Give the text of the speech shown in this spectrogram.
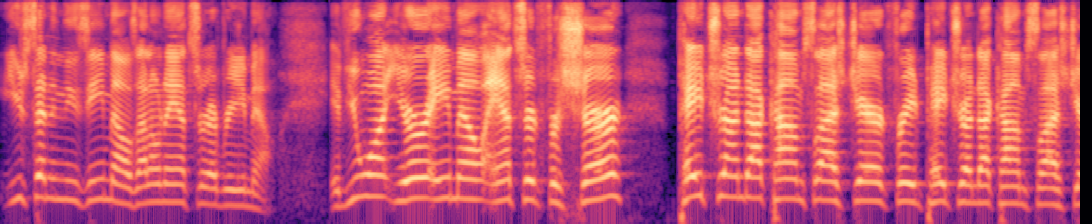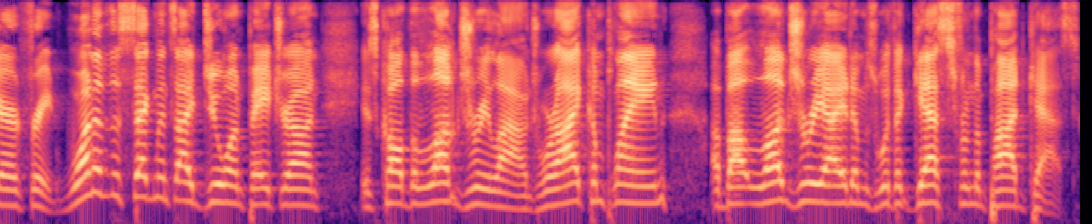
you send in these emails. I don't answer every email. If you want your email answered for sure, patreon.com slash Jared Freid, patreon.com slash Jared Freid. One of the segments I do on Patreon is called the Luxury Lounge, where I complain about luxury items with a guest from the podcast.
